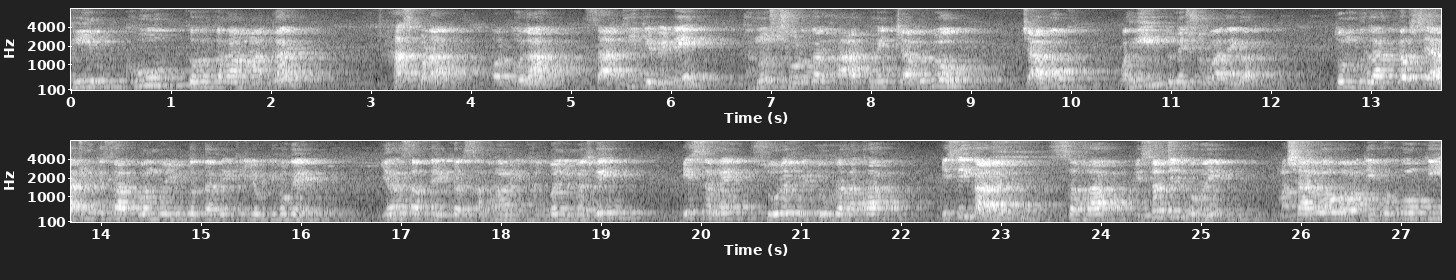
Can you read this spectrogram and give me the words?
भीम खूब कह कहा मारकर हंस पड़ा और बोला साथी के बेटे, धनुष छोड़कर हाथ में चाबुक लो। चाबुक वही तुम्हें शोभा देगा। तुम भला कब से अर्जुन के साथ द्वंद्व युद्ध करने के योग्य हो गए? यह सब देखकर सभा में खलबली मच गई। इस समय सूरज भी डूब रहा था। इसी कारण सभा विसर्जित हो गई। मशालों और दीपकों की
